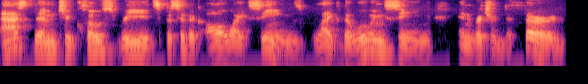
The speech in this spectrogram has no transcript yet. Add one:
asked them to close read specific all white scenes, like the wooing scene in Richard III,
